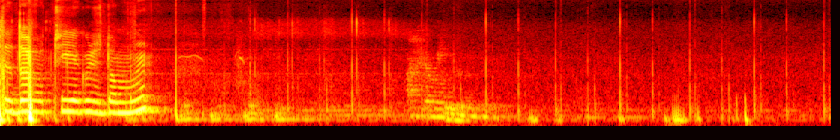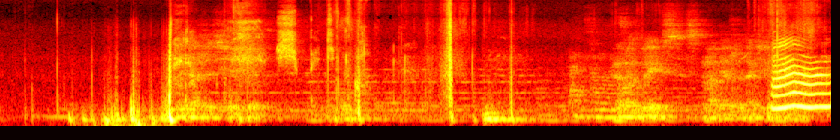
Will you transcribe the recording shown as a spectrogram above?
idę do czyjegoś domu. Śpieć. A.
